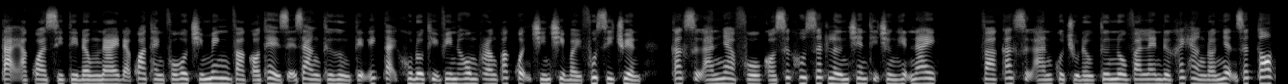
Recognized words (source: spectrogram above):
tại Aqua City Đồng Nai đã qua thành phố Hồ Chí Minh và có thể dễ dàng thừa hưởng tiện ích tại khu đô thị Vinhome Grand Park quận 9 chỉ 7 phút di chuyển. Các dự án nhà phố có sức hút rất lớn trên thị trường hiện nay và các dự án của chủ đầu tư Novaland được khách hàng đón nhận rất tốt.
